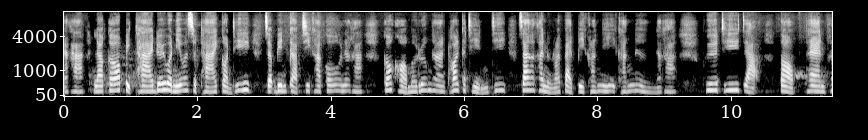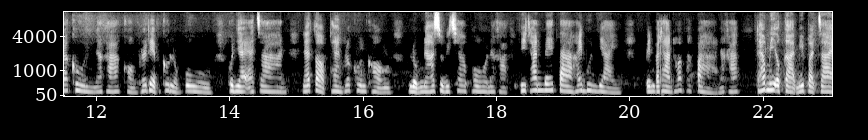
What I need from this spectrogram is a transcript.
นะคะ แล้วก็ปิดท้ายด้วยวันนี้วันสุดท้ายก่อนที่จะบินกลับชิคาโกนะคะ ก็ขอมาร่วมงานทอดกฐินที่สร้างอาคาร 108 ปีครั้งนี้อีกครั้งหนึ่งนะคะ เพื่อที่จะตอบแทนพระคุณนะคะ ของพระเดชพระคุณหลวงปู่คุณยายอาจารย์ และตอบแทนพระคุณของหลวงนาสุวิชาโพนะคะ ที่ท่านเมตตาให้บุญใหญ่ เป็นประธานทอดพระป่านะคะ ถ้ามีโอกาสมีปัจจัย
